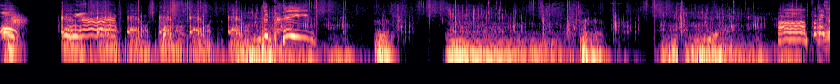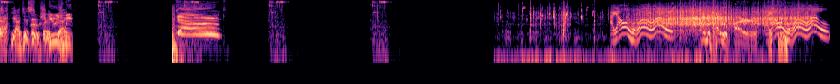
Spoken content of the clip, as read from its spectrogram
Oh! The pain! Yeah, just Oh, excuse me. Don't! I'm a pirate. Arr.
